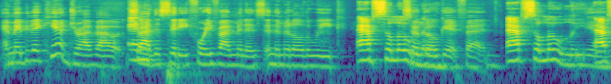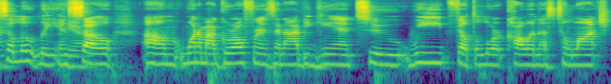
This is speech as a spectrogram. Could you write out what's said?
And maybe they can't drive outside and, the city 45 minutes in the middle of the week. Absolutely. To go get fed. Absolutely. Yeah. Absolutely. And yeah. so um, one of my girlfriends and I began to, we felt the Lord calling us to launch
